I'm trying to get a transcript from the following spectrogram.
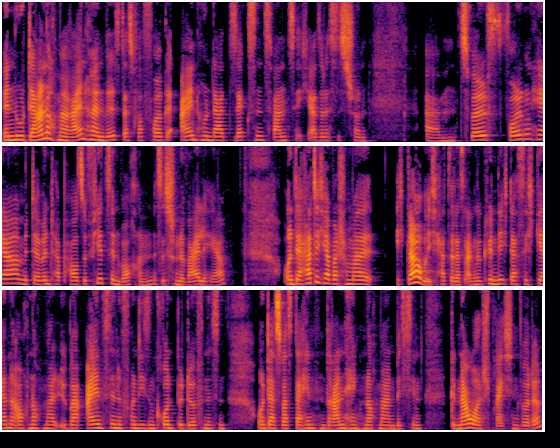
Wenn du da noch mal reinhören willst, das war Folge 126, also das ist schon ähm, zwölf Folgen her mit der Winterpause, 14 Wochen, das ist schon eine Weile her. Und da hatte ich aber schon mal ich glaube, ich hatte das angekündigt, dass ich gerne auch noch mal über einzelne von diesen Grundbedürfnissen und das, was da hinten dran hängt, noch mal ein bisschen genauer sprechen würde.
